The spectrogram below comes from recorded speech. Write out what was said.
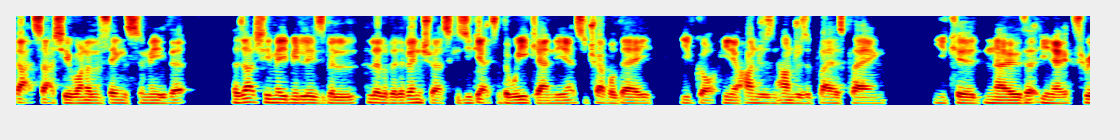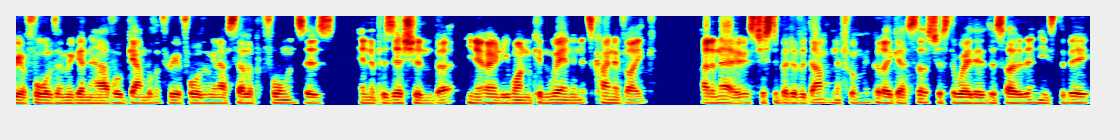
that's actually one of the things for me that has actually made me lose a, bit, a little bit of interest because you get to the weekend, you know, it's a treble day. You've got, you know, hundreds and hundreds of players playing. You could know that, you know, three or four of them are going to have, or gamble that three or four of them are going to have stellar performances in a position, but, you know, only one can win. And it's kind of like, I don't know, it's just a bit of a dampener for me, but I guess that's just the way they've decided it needs to be.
